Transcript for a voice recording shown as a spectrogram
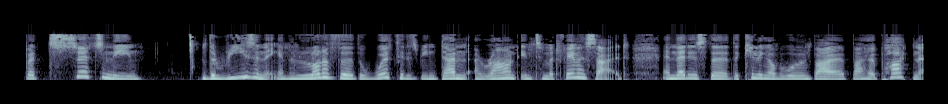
But certainly the reasoning and a lot of the, the work that has been done around intimate femicide, and that is the, the killing of a woman by, by her partner,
